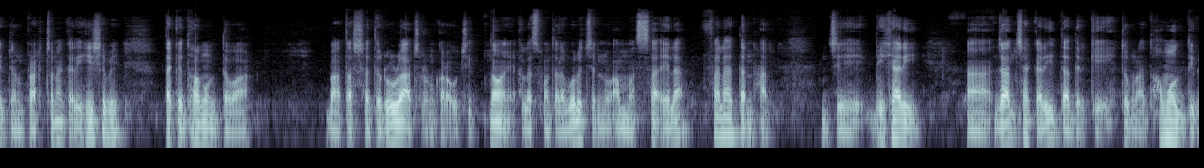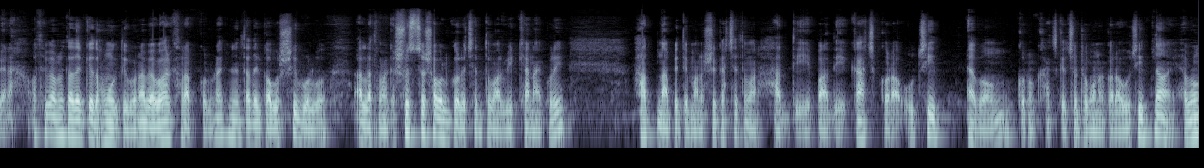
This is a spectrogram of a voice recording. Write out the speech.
একজন প্রার্থনাকারী হিসেবে তাকে ধমক দেওয়া বা তার সাথে রূঢ় আচরণ করা উচিত নয়। আল্লাহ সুমতালা বলেছেন আম্মা সাএলা ফালা তানহার। যে ভিখারি যাঞ্চাকারী তাদেরকে তোমরা ধমক দিবে না। অথবা আমরা তাদেরকে ধমক দিব না, ব্যবহার খারাপ করব না, কিন্তু তাদেরকে অবশ্যই বলব, আল্লাহ তোমাকে সুস্থ সবল করেছেন, তোমার ভিক্ষা না করে হাত না পেতে মানুষের কাছে তোমার হাত দিয়ে, পা দিয়ে কাজ করা উচিত এবং কোনো কাজকে ছোট মনে করা উচিত নয় এবং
